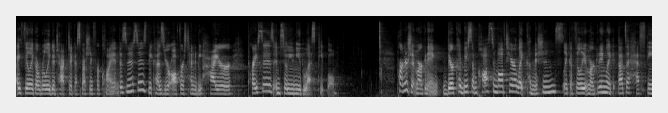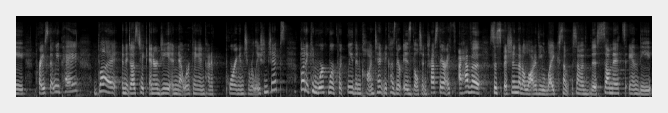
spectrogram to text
I feel like a really good tactic, especially for client businesses because your offers tend to be higher prices and so you need less people. Partnership marketing, there could be some cost involved here, like commissions, like affiliate marketing, like that's a hefty price that we pay, but, and it does take energy and networking and kind of pouring into relationships, but it can work more quickly than content because there is built-in trust there. I, I, have a suspicion that a lot of you like some, some of the summits and the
